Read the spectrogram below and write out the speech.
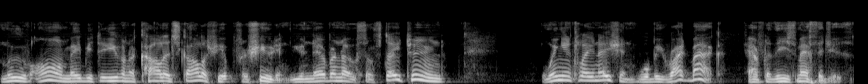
move on, maybe to even a college scholarship for shooting. You never know. So stay tuned. Wing and Clay Nation will be right back after these messages.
